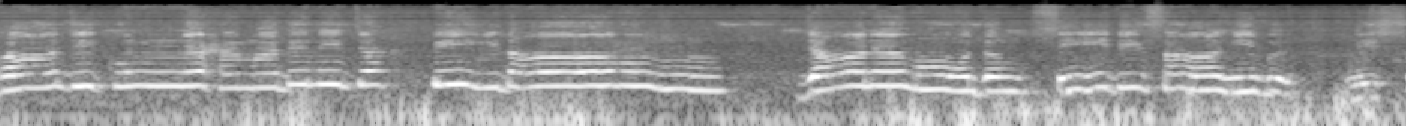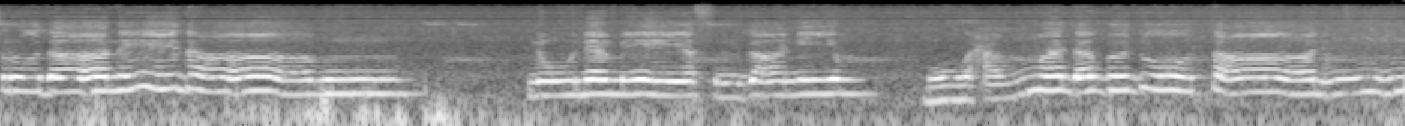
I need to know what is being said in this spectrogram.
ഹാജി കുഞ്ഞഹമ്മദ് നിജ പിതാവും ജാനമോദം സീതി സാഹിബ് വിശ്രുത നേതാവും. നൂനമേ അഫ്ഗാനിയും മുഹമ്മദ് അബ്ദൂത്താനും താനും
